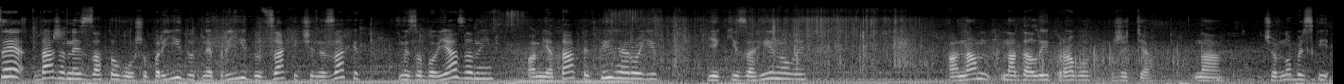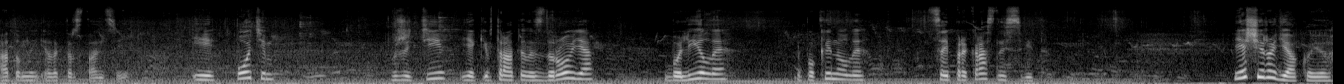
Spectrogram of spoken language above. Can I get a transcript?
Це навіть не з-за того, що приїдуть, не приїдуть, захід чи не захід. Ми зобов'язані пам'ятати тих героїв, які загинули, а нам надали право життя на Чорнобильській атомній електростанції. І потім в житті, які втратили здоров'я, боліли і покинули цей прекрасний світ. Я щиро дякую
